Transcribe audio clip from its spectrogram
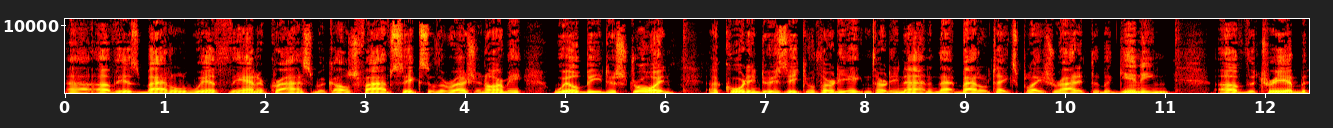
uh, of his battle with the Antichrist because five sixths of the Russian army will be destroyed, according to Ezekiel 38 and 39. And that battle takes place right at the beginning of the trib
